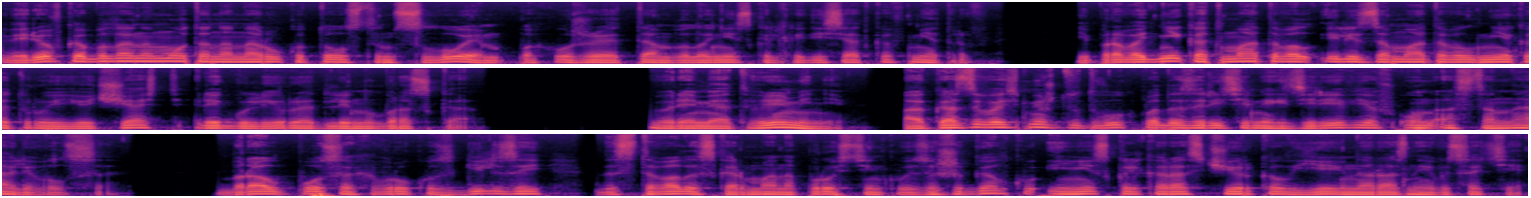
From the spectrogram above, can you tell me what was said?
Веревка была намотана на руку толстым слоем, похоже, там было несколько десятков метров, и проводник отматывал или заматывал некоторую ее часть, регулируя длину броска. Время от времени, оказываясь между двух подозрительных деревьев, он останавливался, брал посох в руку с гильзой, доставал из кармана простенькую зажигалку и несколько раз чиркал ею на разной высоте.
